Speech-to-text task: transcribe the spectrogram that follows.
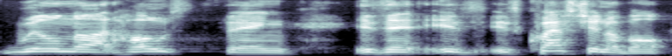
will not host thing is is is questionable.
